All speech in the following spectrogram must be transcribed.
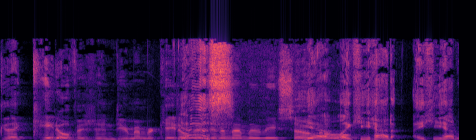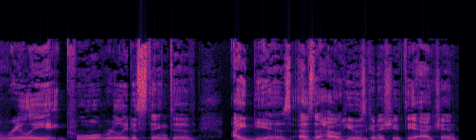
the Kato Vision. Do you remember Kato Yes. Vision in that movie? So yeah, cool. like he had he had really cool, really distinctive ideas as to how he was going to shoot the action,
